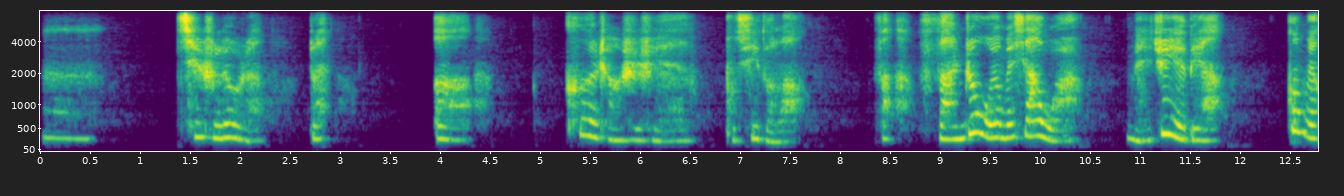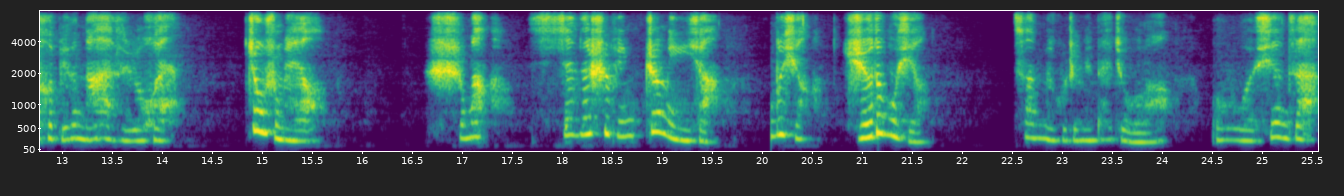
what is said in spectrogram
嗯，七十六人，对，呃，客场是谁不记得了。反反正我又没瞎玩，没去夜店，更没和别的男孩子约会，就是没有。什么？现在视频证明一下？不行，绝对不行！在美国这边待久了，我现在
